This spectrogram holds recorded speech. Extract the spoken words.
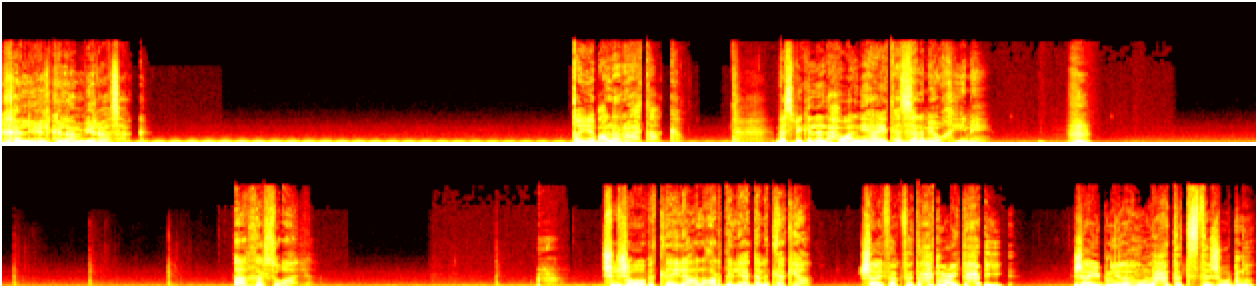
خلي هالكلام براسك. طيب على راحتك. بس بكل الأحوال نهاية هالزلمة وخيمة. آخر سؤال. شو جاوبت ليلى على العرض اللي قدمت لك إياه؟ شايفك فتحت معي تحقيق؟ جايبني لهون لحتى تستجوبني؟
